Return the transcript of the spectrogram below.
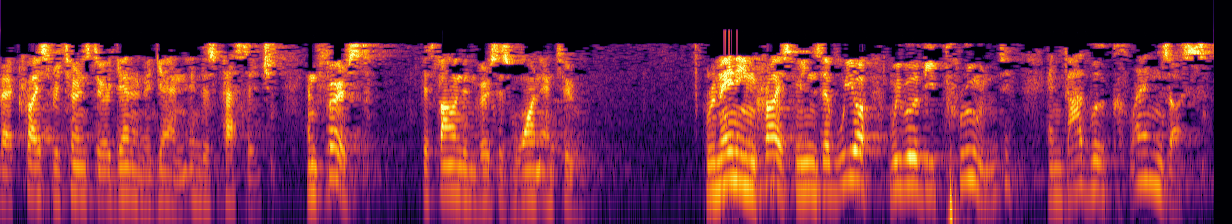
that Christ returns to again and again in this passage. And first is found in verses one and two. Remaining in Christ means that we are we will be pruned, and God will cleanse us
